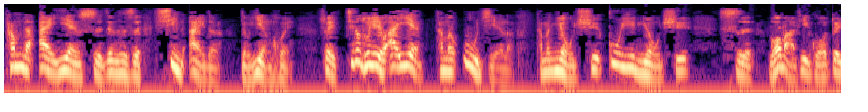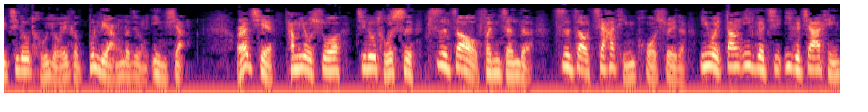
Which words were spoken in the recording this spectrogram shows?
他们的爱宴是真的是性爱的有宴会，所以基督徒也有爱宴，他们误解了，他们扭曲，故意扭曲，使罗马帝国对基督徒有一个不良的这种印象。而且他们又说，基督徒是制造纷争的，制造家庭破碎的。因为当一个基一个家庭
